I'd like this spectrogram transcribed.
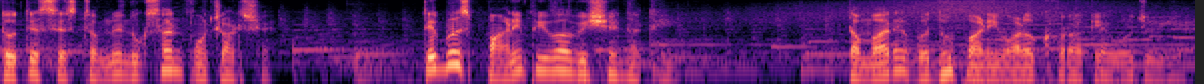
તો તે સિસ્ટમને નુકસાન પહોંચાડશે. તે બસ પાણી પીવા વિશે નથી. તમારે વધુ પાણીવાળો ખોરાક લેવો જોઈએ.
